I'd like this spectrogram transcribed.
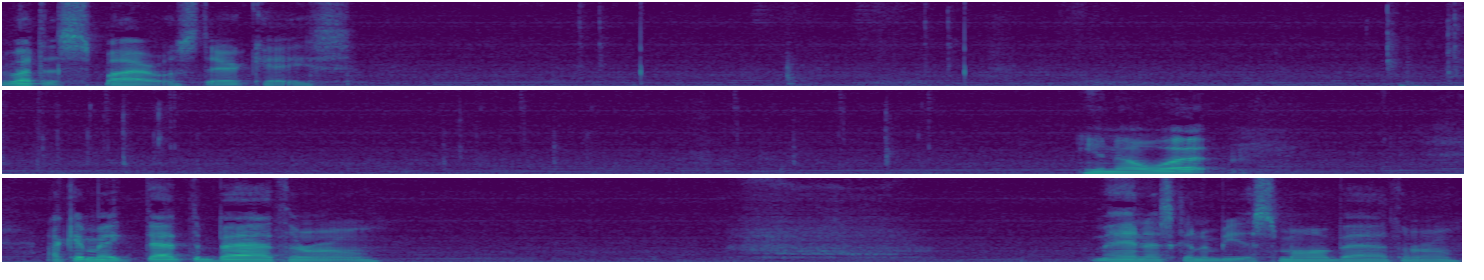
What about the spiral staircase? You know what? I can make that the bathroom. Man, that's going to be a small bathroom.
